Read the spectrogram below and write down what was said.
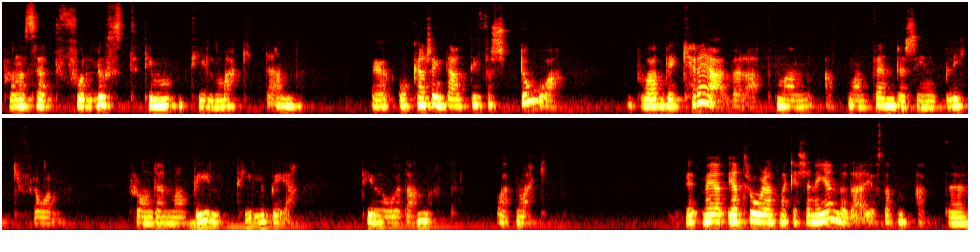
på något sätt få lust till, till makten eh, och kanske inte alltid förstå vad det kräver att man, att man vänder sin blick från, från den man vill tillbe till något annat. Och att makt... Men jag, jag tror att man kan känna igen det där, just att, att eh,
